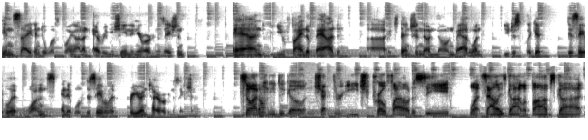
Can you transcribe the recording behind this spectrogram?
insight into what's going on on every machine in your organization. And you find a bad uh, extension, a known bad one, you just click it, disable it once, and it will disable it for your entire organization. So I don't need to go and check through each profile to see what Sally's got, what Bob's got.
